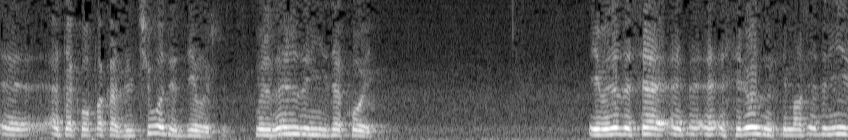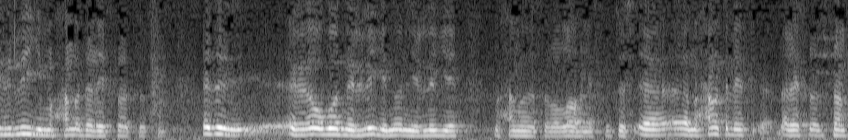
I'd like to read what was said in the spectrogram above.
э, такого показывать. Для чего ты это делаешь? Мы же знаем, что ты не такой. И вот эта вся э, э, э серьезность и молчание, это не из религии Мухаммада, алейхиссалату Это какая угодно религия, но не религия Мухаммада, саллаллаху алейхи То есть э, Мухаммад, алейхиссалату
